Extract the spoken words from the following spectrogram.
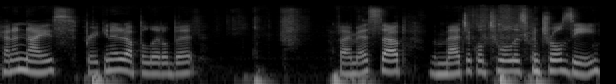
Kind of nice, breaking it up a little bit. If I mess up, the magical tool is Control Z.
